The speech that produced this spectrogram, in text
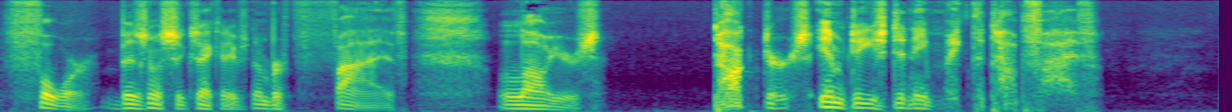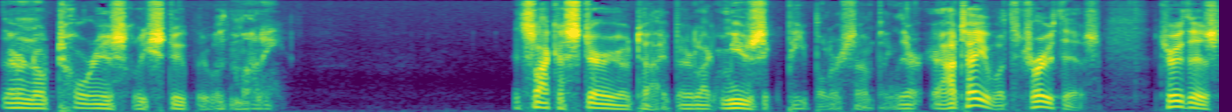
four, business executives. Number five, lawyers. Doctors, MDs didn't even make the top five. They're notoriously stupid with money. It's like a stereotype. They're like music people or something. They're, I'll tell you what the truth is. The truth is,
